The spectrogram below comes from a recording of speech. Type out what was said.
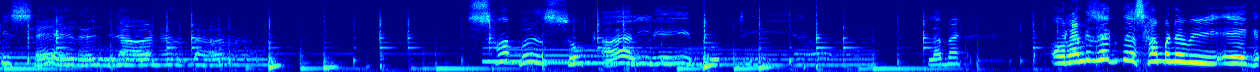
ਕਿਸੇ ਦਾ। ਸਭ ਸੁਖਾਲੀ ਬੁੱਟੀਆਂ। ਲੈ ਮੈਂ ਔਰੰਗਜ਼ੇਬ ਦੇ ਸਾਹਮਣੇ ਵੀ ਇਹ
